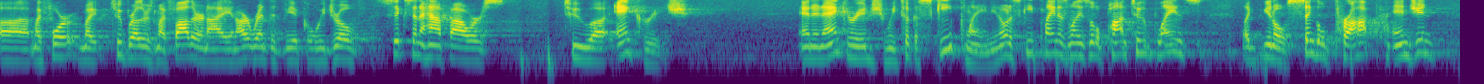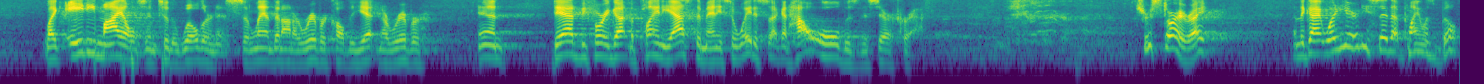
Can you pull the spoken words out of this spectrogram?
Uh, my, four, my two brothers, my father, and I, in our rented vehicle, we drove six and a half hours to uh, Anchorage. And in Anchorage, we took a ski plane. You know what a ski plane is? One of these little pontoon planes, like, you know, single prop engine, like 80 miles into the wilderness and landed on a river called the Yentna River. And dad, before he got in the plane, he asked the man, he said, wait a second, how old is this aircraft? True story, right? And the guy, what year did he say that plane was built?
